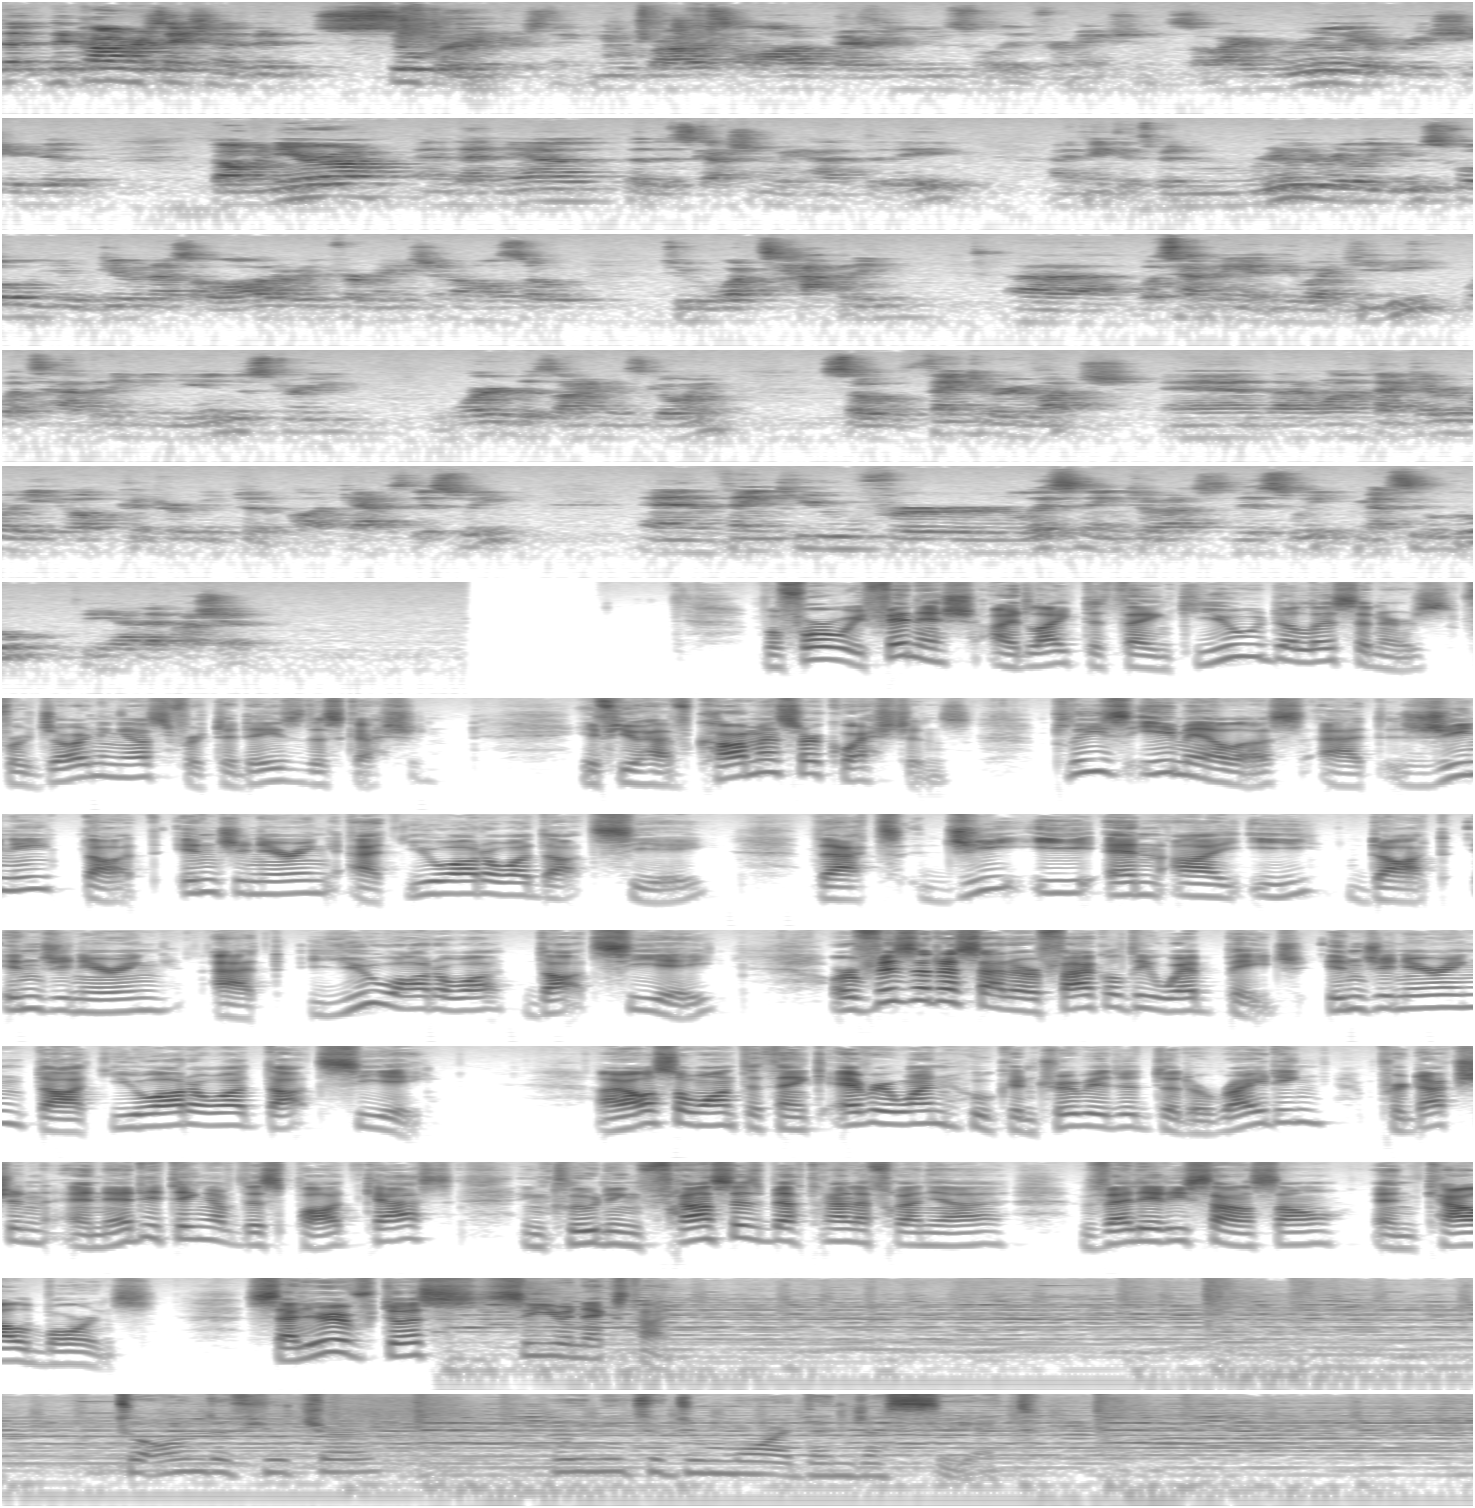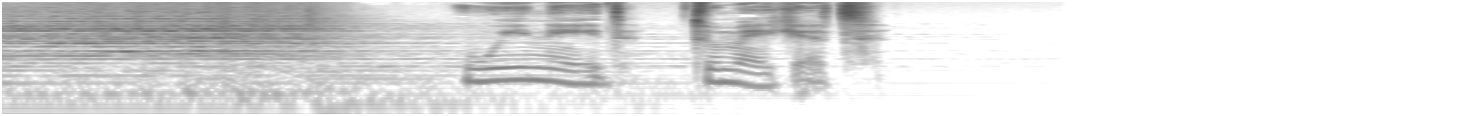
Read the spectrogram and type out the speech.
The, the, the conversation has been super interesting. You brought us a lot of very useful information. So I really appreciated Dominira and Daniel, the discussion we had today. I think it's been really, really useful. You've given us a lot of information also to what's happening, uh, what's happening at You.i TV, what's happening in the industry, where design is going. So thank you very much. And I want to thank everybody who helped contribute to the podcast this week. And thank you for listening to us this week. Merci beaucoup. Et à la prochaine. Before we finish, I'd like to thank you, the listeners, for joining us for today's discussion. If you have comments or questions, please email us at genie.engineering at uottawa.ca. That's G E N I E dot engineering at uottawa.ca. Or visit us at our faculty webpage, engineering.uottawa.ca. I also want to thank everyone who contributed to the writing, production, and editing of this podcast, including Francis Bertrand Lafrenière, Valérie Sanson, and Carl Borns. Salut à vous tous. See you next time. To own the future, we need to do more than just see it. We need to make it.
